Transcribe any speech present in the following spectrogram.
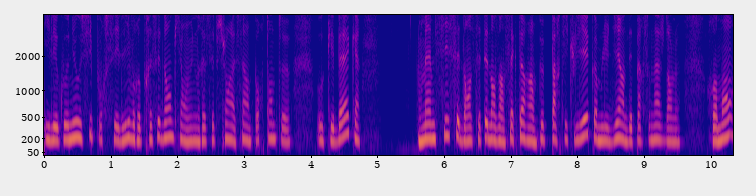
il est connu aussi pour ses livres précédents qui ont eu une réception assez importante au Québec même si c'était dans, un secteur un peu particulier, comme lui dit un des personnages dans le roman,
